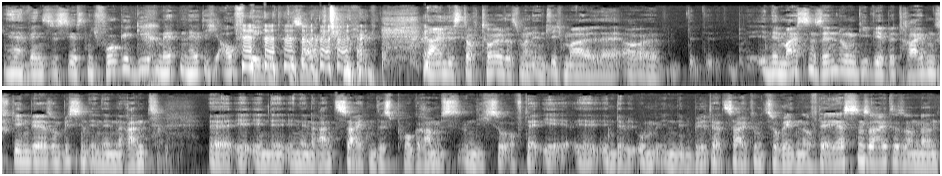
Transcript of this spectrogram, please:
Ja, wenn Sie es jetzt nicht vorgegeben hätten, hätte ich aufregend gesagt. Nein, ist doch toll, dass man endlich mal äh, in den meisten Sendungen, die wir betreiben, stehen wir ja so ein bisschen in den Rand in, den, in den Randzeiten des Programms und nicht so auf der, äh, in der, um in den Bild der Zeitung zu reden, auf der ersten Seite, sondern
